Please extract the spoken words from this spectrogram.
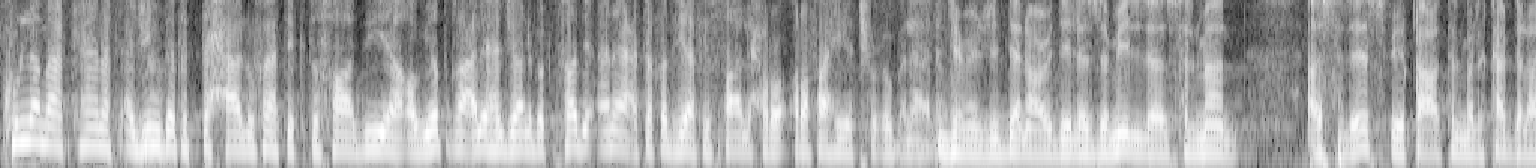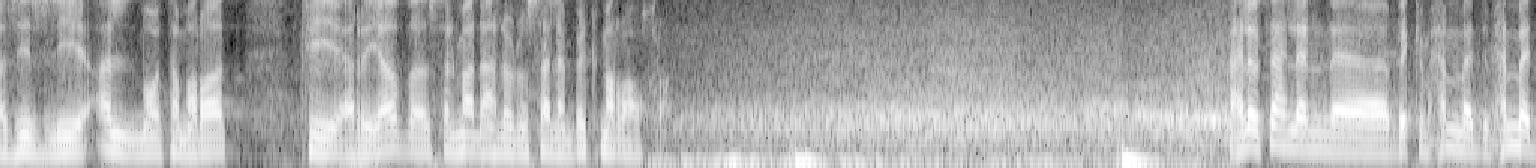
كلما كانت أجندة التحالفات اقتصادية أو يطغى عليها الجانب الاقتصادي أنا أعتقد هي في صالح رفاهية شعوب العالم. جميل جدا. أعود إلى الزميل سلمان أسلس في قاعة الملك عبد العزيز للمؤتمرات في الرياض. سلمان أهلا وسهلا بك مرة أخرى. أهلا وسهلا بك محمد. محمد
